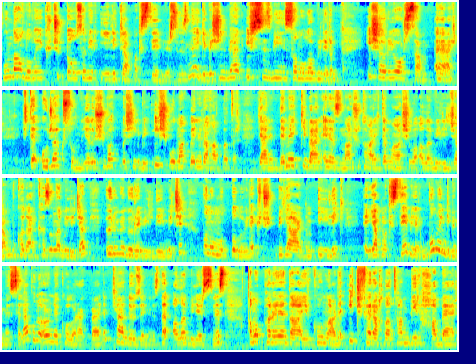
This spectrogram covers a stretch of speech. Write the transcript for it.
Bundan dolayı küçük de olsa bir iyilik yapmak isteyebilirsiniz. Ne gibi? Şimdi ben işsiz bir insan olabilirim. İş arıyorsam eğer işte Ocak sonu ya da Şubat başı gibi iş bulmak beni rahatlatır. Yani demek ki ben en azından şu tarihte maaşımı alabileceğim, bu kadar kazanabileceğim. Önümü görebildiğim için bunun mutluluğuyla küçük bir yardım, iyilik e, yapmak isteyebilirim. Bunun gibi mesela bunu örnek olarak verdim. Kendi özelinizde alabilirsiniz. Ama paraya dair konularda iç ferahlatan bir haber,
